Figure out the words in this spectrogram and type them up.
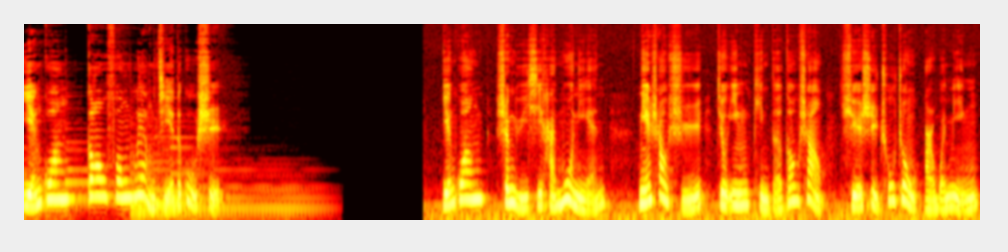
严光高风亮节的故事。严光生于西汉末年，年少时就因品德高尚。学识出众而闻名，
